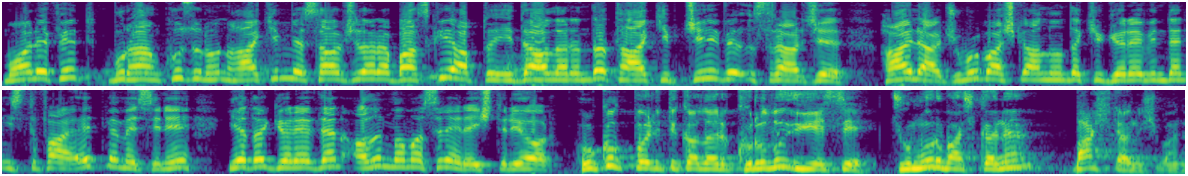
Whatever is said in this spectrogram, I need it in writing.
Muhalefet Burhan Kuzu'nun hakim ve savcılara baskı yaptığı iddialarında takipçi ve ısrarcı. Hala Cumhurbaşkanlığındaki görevinden istifa etmemesini ya da görevden alınmamasını eleştiriyor. Hukuk Politikaları Kurulu üyesi, Cumhurbaşkanı baş danışmanı.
